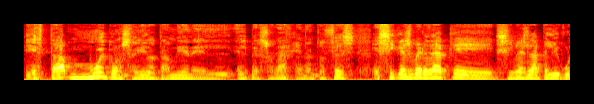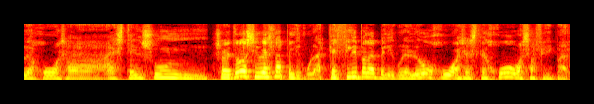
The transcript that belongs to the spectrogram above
y está muy conseguido también el, personaje, ¿no? Entonces, eh, sí que es verdad que si ves la película y juegas a, a Stensum, sobre todo si ves la película, te flipa la película y luego juegas este juego, vas a flipar,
